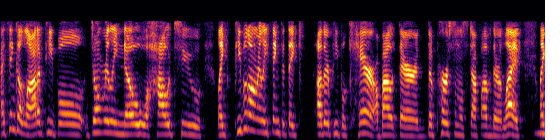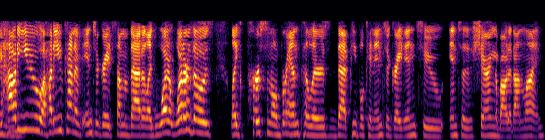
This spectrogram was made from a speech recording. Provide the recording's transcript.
I think a lot of people don't really know how to like people don't really think that they other people care about their the personal stuff of their life. Like mm. how do you how do you kind of integrate some of that or like what what are those like personal brand pillars that people can integrate into into sharing about it online?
